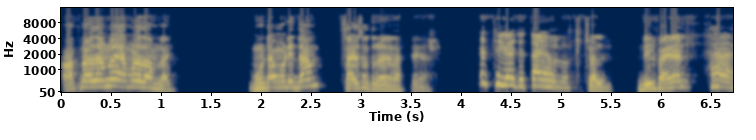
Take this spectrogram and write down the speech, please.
আপনার দাম লাই আমার দাম লাই। মোটামুটি দাম সাড়ে সতেরো হাজার লাখ টাকা। ঠিক আছে তাই হলো। চলেন। Deal final? হ্যাঁ।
